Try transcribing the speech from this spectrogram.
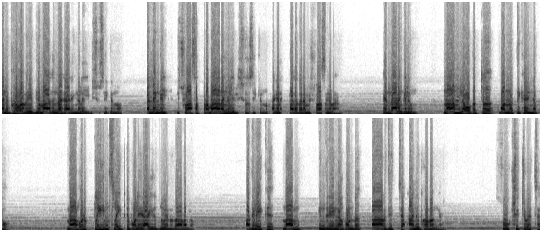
അനുഭവ അനുഭവവേദ്യമാകുന്ന കാര്യങ്ങളിൽ വിശ്വസിക്കുന്നു അല്ലെങ്കിൽ വിശ്വാസ പ്രമാണങ്ങളിൽ വിശ്വസിക്കുന്നു. അങ്ങനെ പലതരം വിശ്വാസങ്ങളാണ്. എന്താണെങ്കിലും നാം ലോകത്ത് വന്നെത്തി കഴിഞ്ഞപ്പോ നാം ഒരു ക്ലീൻ സ്ലേറ്റ് പോലെയായിരുന്നു എന്നതാണല്ലോ. അതിലേക്ക് നാം ഇന്ദ്രിയങ്ങൾ കൊണ്ട് ആർജിച്ച അനുഭവങ്ങൾ സൂക്ഷിച്ചു വെച്ച്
